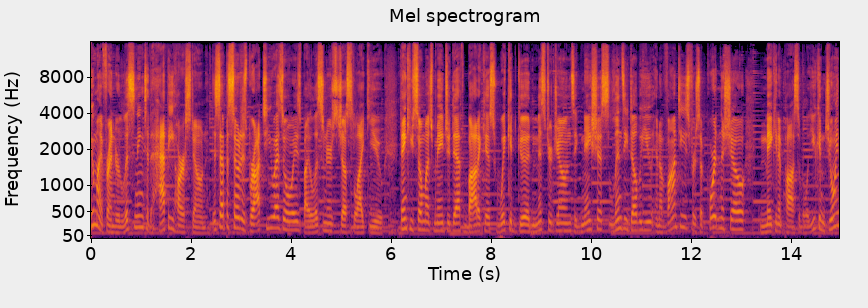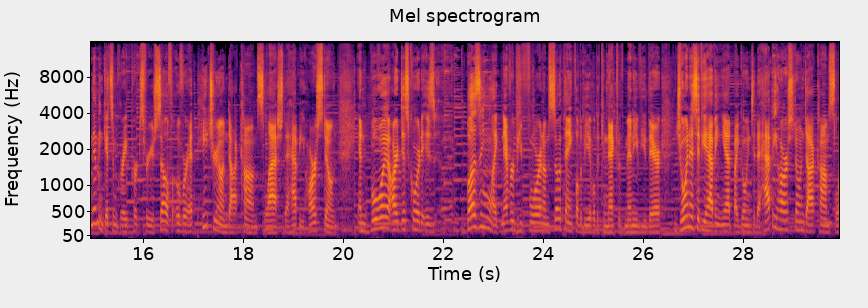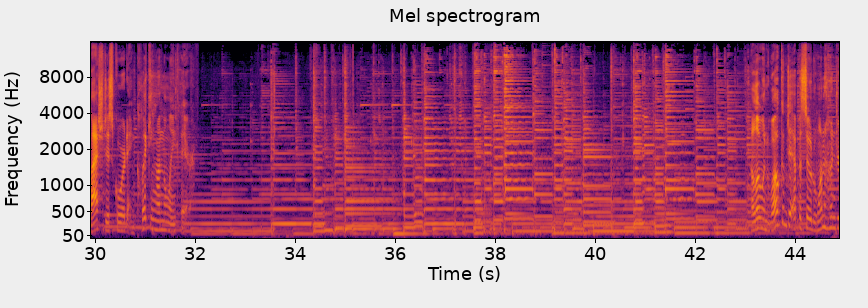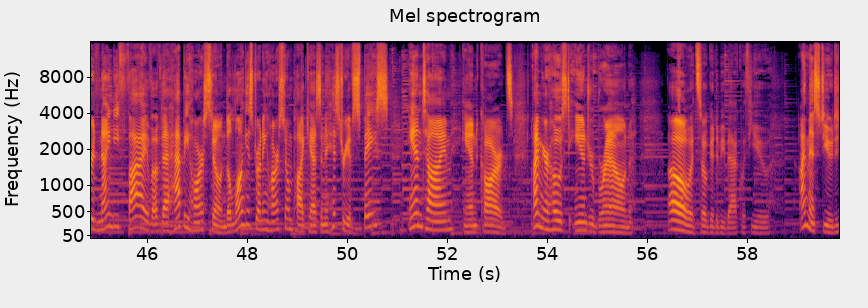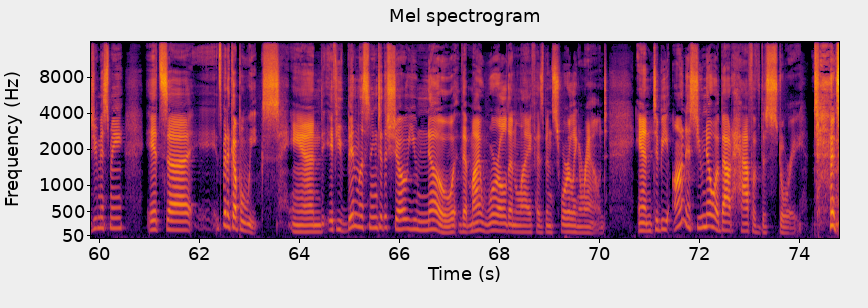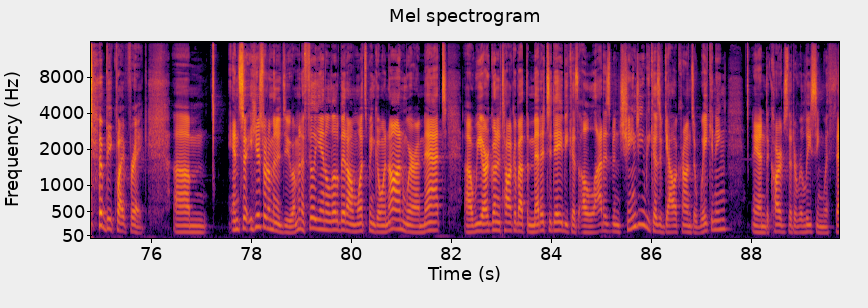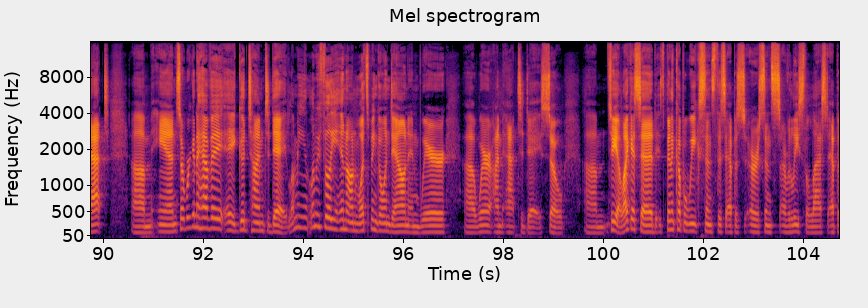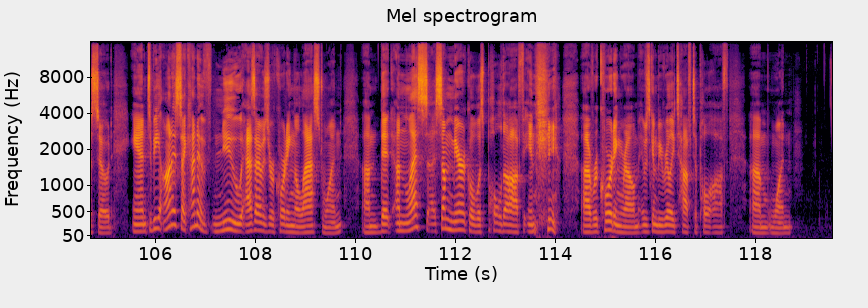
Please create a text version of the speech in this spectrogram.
You, my friend, are listening to the Happy Hearthstone. This episode is brought to you, as always, by listeners just like you. Thank you so much, Major Death, Bodicus, Wicked Good, Mr. Jones, Ignatius, Lindsay W., and Avantes for supporting the show making it possible. You can join them and get some great perks for yourself over at patreon.com slash the Happy Hearthstone. And boy, our Discord is buzzing like never before, and I'm so thankful to be able to connect with many of you there. Join us if you haven't yet by going to thehappyhearthstone.com slash discord and clicking on the link there. Hello and welcome to episode 195 of the Happy Hearthstone, the longest running Hearthstone podcast in the history of space and time and cards. I'm your host, Andrew Brown. Oh, it's so good to be back with you. I missed you. Did you miss me? It's uh it's been a couple weeks, and if you've been listening to the show, you know that my world and life has been swirling around. And to be honest, you know about half of the story, to be quite frank. Um, and so here's what I'm going to do I'm going to fill you in a little bit on what's been going on, where I'm at. Uh, we are going to talk about the meta today because a lot has been changing because of Galakrond's Awakening and the cards that are releasing with that. Um, and so we're going to have a, a good time today. Let me let me fill you in on what's been going down and where uh, where I'm at today. So um, so yeah, like I said, it's been a couple weeks since this episode or since I released the last episode, and to be honest, I kind of knew as I was recording the last one um, that unless uh, some miracle was pulled off in the uh, recording realm, it was going to be really tough to pull off um, one.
